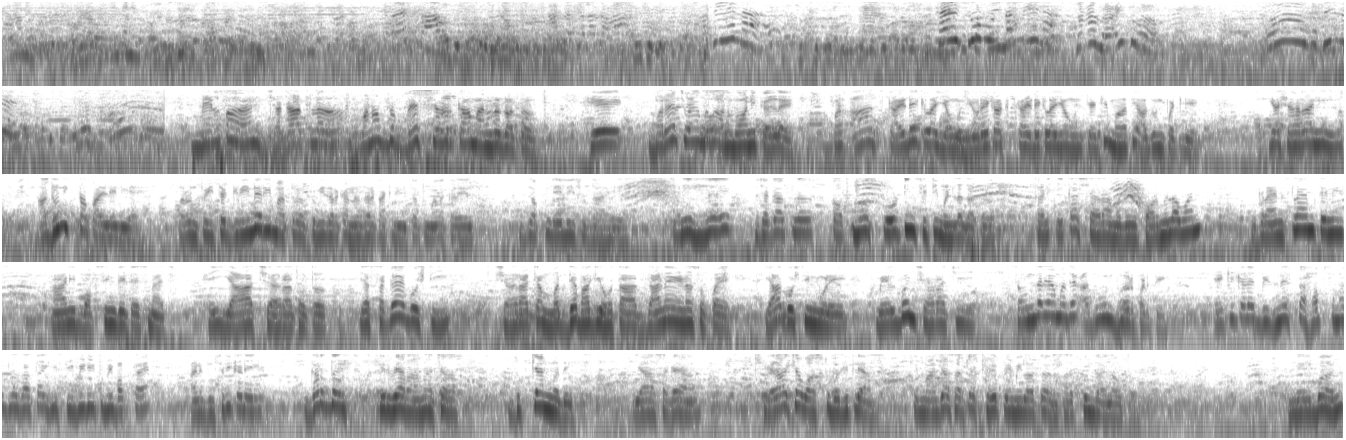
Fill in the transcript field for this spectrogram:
هاي شوفوا السفينة نعم رأيتها واو سفينة मेलबर्न जगातलं वन ऑफ द बेस्ट शहर का मानलं जातं हे बऱ्याच वेळा मला अनुभवाने कळलं आहे पण आज स्कायडेकला येऊन युरेका स्कायडेकला येऊन त्याची महती अजून पटली आहे. या शहराने आधुनिकता पाळलेली आहे. परंतु इथं ग्रीनरी मात्र तुम्ही जर का नजर टाकली तर तुम्हाला कळेल जपलेली सुद्धा आहे. आणि हे जगातलं टॉपमोस्ट स्पोर्टिंग सिटी म्हटलं जातं. कारण एकाच शहरामध्ये Formula One Grand Slam tennis आणि बॉक्सिंग डे टेस्ट मॅच हे याच शहरात होतं. या सगळ्या गोष्टी शहराच्या मध्यभागी होतात जाणं येणं सोपं आहे. या गोष्टींमुळे मेलबर्न शहराची सौंदर्यामध्ये अजून भर पडते. एकीकडे बिझनेसचा हब समजलं जातं ही सी बी डी तुम्ही बघताय. आणि दुसरीकडे गर्द हिरव्या रानाच्या झुपक्यांमध्ये या सगळ्या खेळाच्या वास्तू बघितल्या की माझ्यासारख्या खेळप्रेमीला तर हरखून जायला होतं. मेलबर्न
